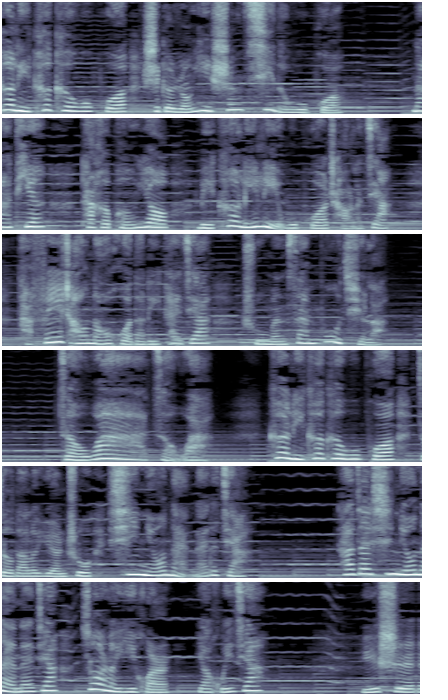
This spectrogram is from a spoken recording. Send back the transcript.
克里克克巫婆是个容易生气的巫婆。那天，她和朋友里克里里巫婆吵了架，她非常恼火地离开家，出门散步去了。走啊走啊，克里克克巫婆走到了远处犀牛奶奶的家。她在犀牛奶奶家坐了一会儿，要回家。于是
